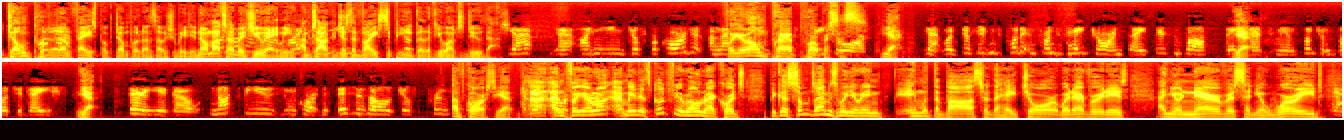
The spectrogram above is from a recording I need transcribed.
don't put it on Facebook, don't put it on social media. No, I'm not Oh, no, talking about no, you, no, Amy. I- I'm talking just advice to people if you want to do that Yeah, yeah. I mean, just record it and then for your own pur- purposes. HR. Yeah. Yeah, well, just even to put it in front of HR and say, this is what they Yeah. said to me on such and such a date. Yeah. There you go. Not to be used in court. This is all just proof. Of course, yeah, and for your own. I mean, it's good for your own records because sometimes when you're in in with the boss or the HR or whatever it is, and you're nervous and you're worried, Yeah.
